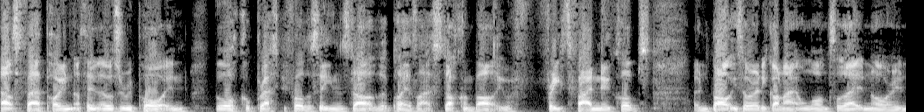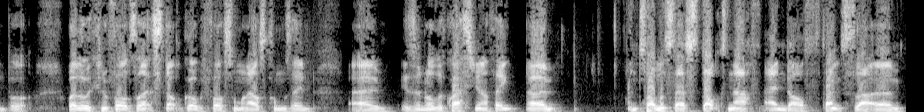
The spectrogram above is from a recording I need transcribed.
That's a fair point. I think there was a report in the local press before the season started that players like Stock and Bartley were free to find new clubs. And Bartley's already gone out on loan to Leyton Orient, but whether we can afford to let Stock go before someone else comes in um, is another question, I think. And Thomas says Stock's naff, end of. Thanks for that um,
